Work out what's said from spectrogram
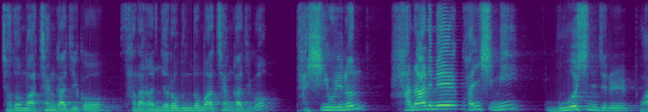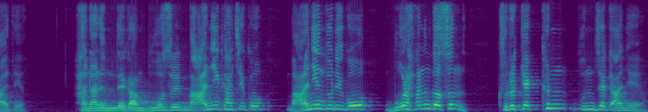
저도 마찬가지고 사랑하는 여러분도 마찬가지고 다시 우리는 하나님의 관심이 무엇인지를 보아야 돼요. 하나님 내가 무엇을 많이 가지고 많이 누리고 뭘 하는 것은 그렇게 큰 문제가 아니에요.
